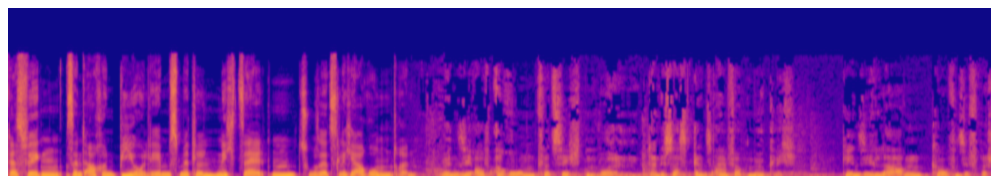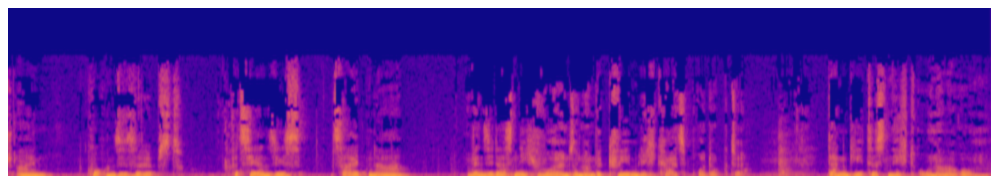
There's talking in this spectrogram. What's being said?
Deswegen sind auch in Bio-Lebensmitteln nicht selten zusätzliche Aromen drin. Wenn Sie auf Aromen verzichten wollen, dann ist das ganz einfach möglich. Gehen Sie in den Laden, kaufen Sie frisch ein, kochen Sie selbst, verzehren Sie es zeitnah. Wenn Sie das nicht wollen, sondern Bequemlichkeitsprodukte, dann geht es nicht ohne Aromen.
